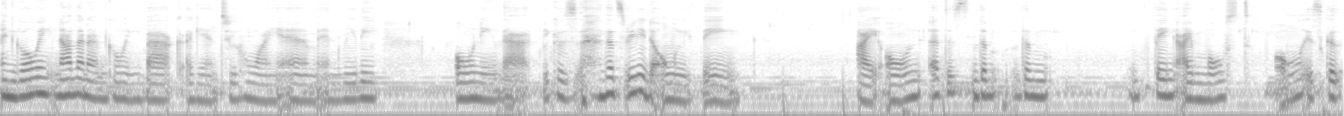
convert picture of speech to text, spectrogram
and going now that I'm going back again to who I am and really owning that because that's really the only thing I own at this the the thing I most own is because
